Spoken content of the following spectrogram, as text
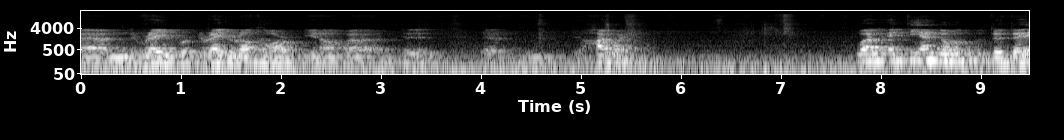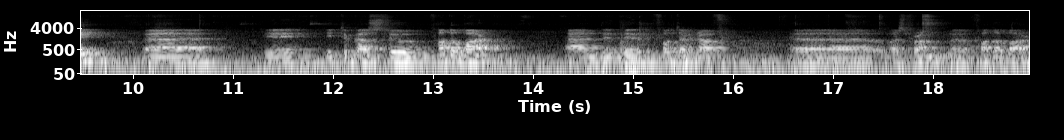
um, rail, railroad or, you know, uh, uh, uh, highway. Well, at the end of the day, uh, took us to Fadobar, and the, the photograph uh, was from uh, Fadobar.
